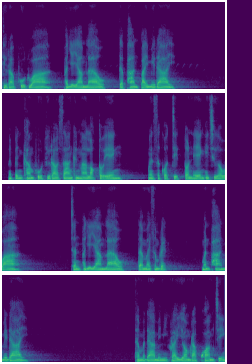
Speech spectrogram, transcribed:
ที่เราพูดว่าพยายามแล้ว แต่ผ่านไปไม่ได้ มันเป็นคำพูดที่เราสร้างขึ้นมาล็อกตัวเอง เหมือนสะกดจิตตนเองให้เชื่อว่า ฉันพยายามแล้ว แต่ไม่สำเร็จ มันผ่านไม่ได้ ธรรมดาไม่มีใครยอมรับความจริง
